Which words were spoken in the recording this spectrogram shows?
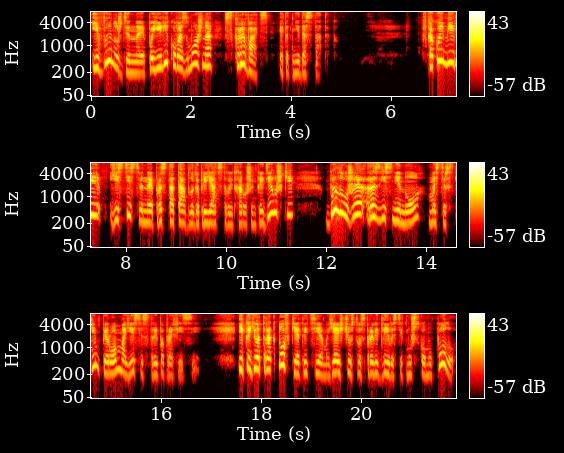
и вынужденная по елику, возможно, скрывать этот недостаток. В какой мере естественная простота благоприятствует хорошенькой девушке, было уже разъяснено мастерским пером моей сестры по профессии. И к ее трактовке этой темы я из чувства справедливости к мужскому полу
